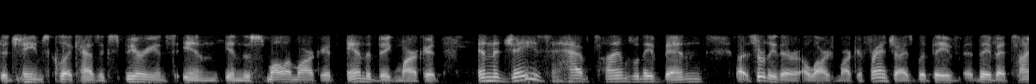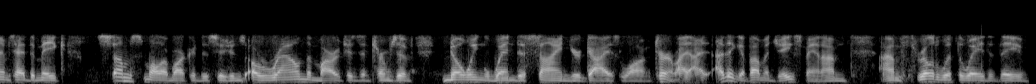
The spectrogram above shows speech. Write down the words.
that James Click has experience in, in the smaller market and the big market. And the Jays have times when they've been uh, certainly they're a large market franchise, but they've they've at times had to make some smaller market decisions around the margins in terms of knowing when to sign your guys long term. I, I, I think if I'm a Jays fan, I'm I'm thrilled with the way that they've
